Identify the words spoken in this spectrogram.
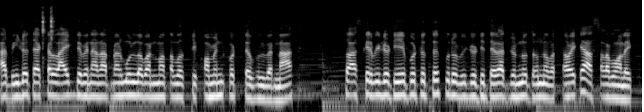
আর ভিডিওতে একটা লাইক দেবেন আর আপনার মূল্যবান মতামতটি কমেন্ট করতে ভুলবেন না। তো আজকের ভিডিওটি এই পর্যন্ত পুরো ভিডিওটি দেখার জন্য ধন্যবাদ সবাইকে। আসসালামু আলাইকুম।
